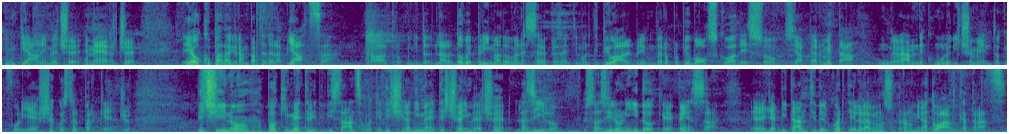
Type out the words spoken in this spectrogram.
un piano invece emerge e occupa la gran parte della piazza, tra l'altro, quindi do, dove prima dovevano essere presenti molti più alberi, un vero e proprio bosco, adesso si ha per metà un grande cumulo di cemento che fuoriesce, questo è il parcheggio. Vicino, a pochi metri di distanza, qualche decina di metri, c'è invece l'asilo, questo asilo nido che pensa eh, gli abitanti del quartiere l'hanno soprannominato Alcatraz.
